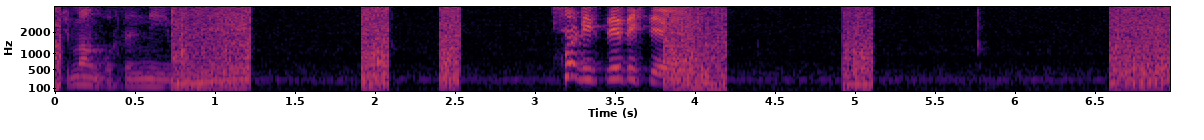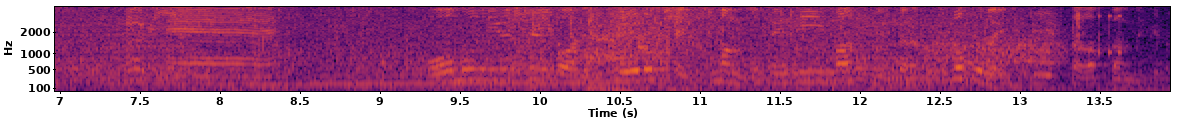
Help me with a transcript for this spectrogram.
1万5000人いますリス出てきてよいえー大物 YouTuber で登録者1万5000人いますって言ったらクソほど FPS 下がったんだけど。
